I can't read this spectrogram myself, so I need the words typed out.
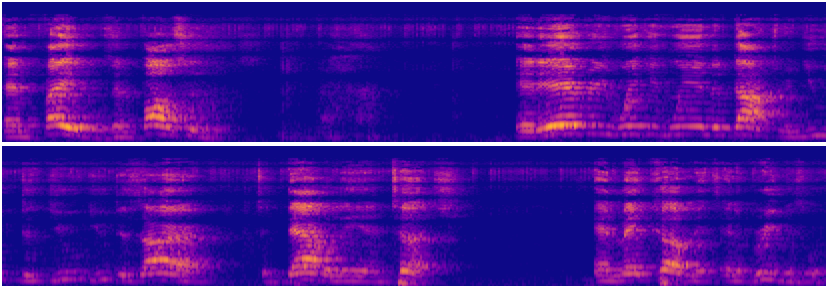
and fables and falsehoods. And every wicked wind of doctrine you, you, you desire to dabble in, touch, and make covenants and agreements with.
